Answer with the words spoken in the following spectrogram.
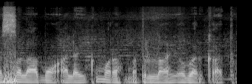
আসসালামু আলাইকুম রহমতুল্লাহ ওবরকাত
